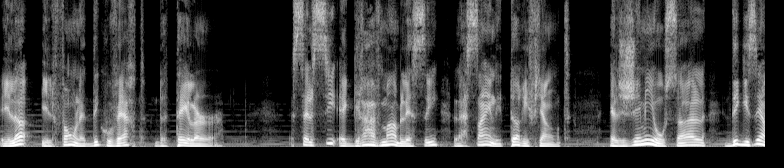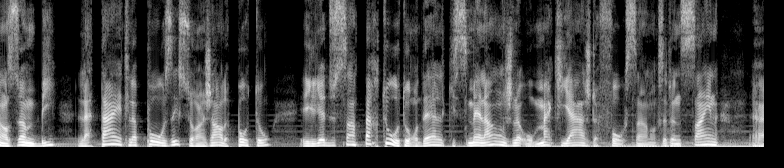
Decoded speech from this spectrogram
Et là, ils font la découverte de Taylor. Celle-ci est gravement blessée, la scène est horrifiante. Elle gémit au sol, déguisée en zombie, la tête posée sur un genre de poteau, et il y a du sang partout autour d'elle qui se mélange là, au maquillage de faux sang. Donc c'est une scène euh,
